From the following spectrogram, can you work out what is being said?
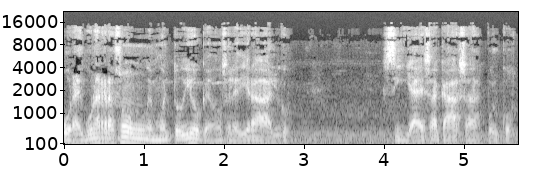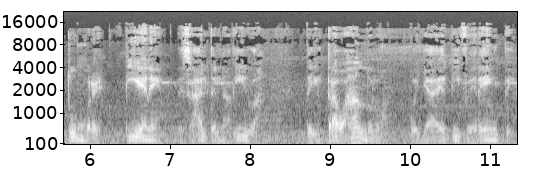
por alguna razón el muerto dijo que no se le diera algo, si ya esa casa por costumbre tiene esas alternativas de ir trabajándolo, pues ya es diferente.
